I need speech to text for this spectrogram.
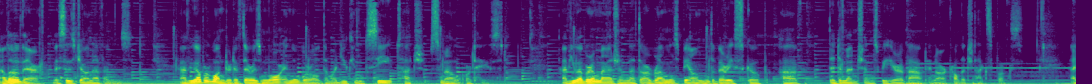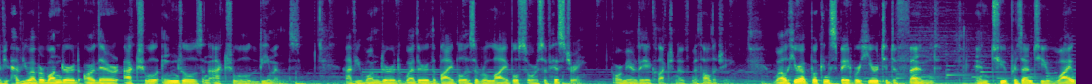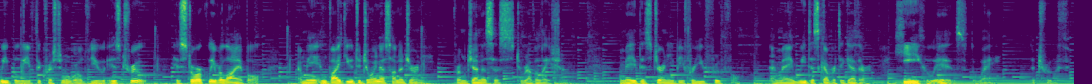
Hello there, this is John Evans. Have you ever wondered if there is more in the world than what you can see, touch, smell, or taste? Have you ever imagined that there are realms beyond the very scope of the dimensions we hear about in our college textbooks? Have you, have you ever wondered are there actual angels and actual demons? Have you wondered whether the Bible is a reliable source of history or merely a collection of mythology? Well, here at Book and Spade, we're here to defend and to present to you why we believe the Christian worldview is true, historically reliable, and we invite you to join us on a journey from Genesis to Revelation. May this journey be for you fruitful, and may we discover together He who is the way, the truth,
